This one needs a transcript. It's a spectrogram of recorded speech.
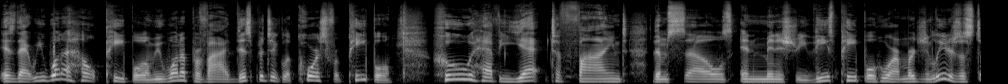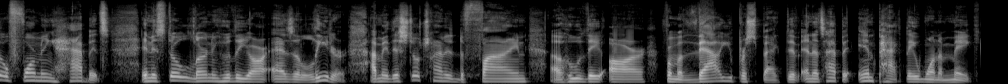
is that we want to help people and we want to provide this particular course for people who have yet to find themselves in ministry. These people who are emerging leaders are still forming habits and they're still learning who they are as a leader. I mean, they're still trying to define uh, who they are from a value perspective and the type of impact they want to make.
